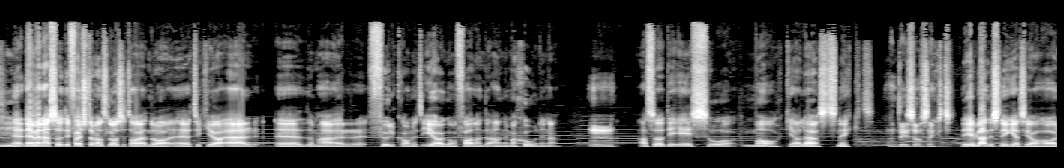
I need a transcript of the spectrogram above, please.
Mm. Eh, nej men alltså det första man slås av ändå eh, tycker jag är eh, de här fullkomligt iögonfallande animationerna. Mm. Alltså det är så makalöst snyggt. Det är så snyggt. Det är bland det snyggaste jag har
